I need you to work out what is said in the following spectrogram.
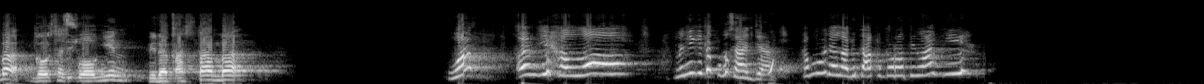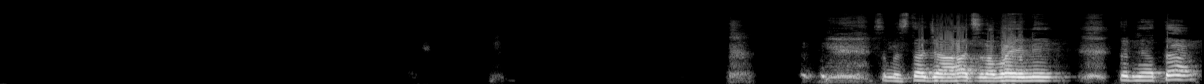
Mbak, gak usah dibohongin. Beda kasta, Mbak. What? OMG, hello. Mending kita putus aja. Kamu udah gak bisa aku porotin lagi. Semesta jahat selama ini. Ternyata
